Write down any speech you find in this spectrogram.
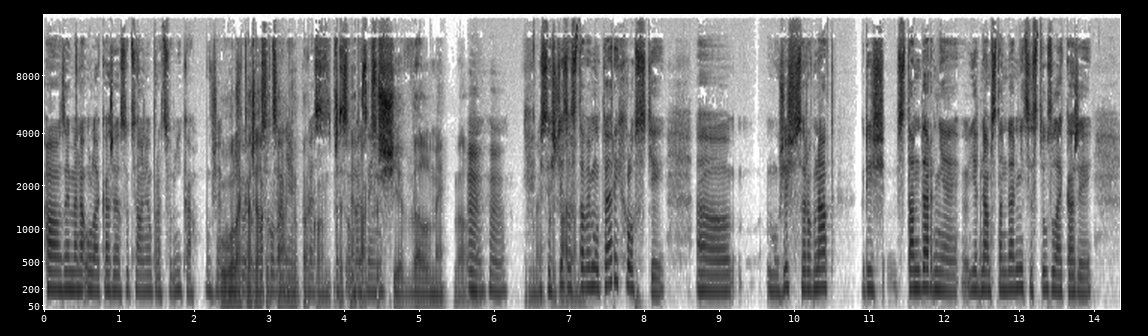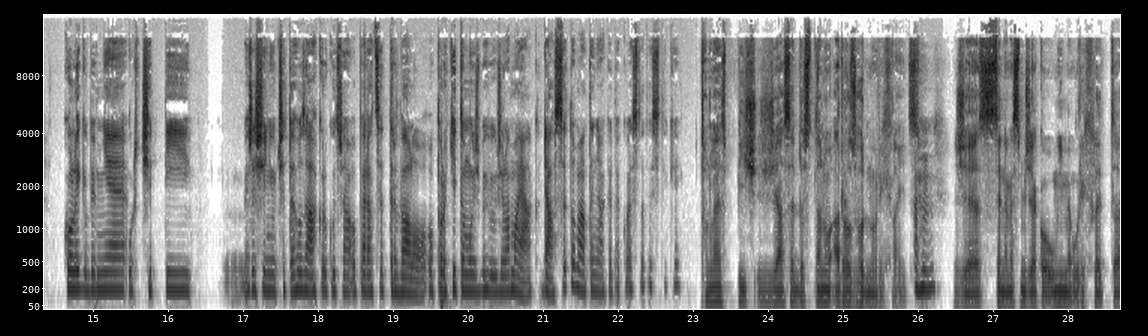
A zejména u lékaře a sociálního pracovníka. Může, u lékaře a sociálního pracovníka, přesně bez tak, což je velmi, velmi. Mm-hmm. Když se ještě zastavím u té rychlosti, uh, můžeš srovnat, když standardně, jednám standardní cestou z lékaři, kolik by mě určitý vyřešení určitého zákroku, třeba operace trvalo, oproti tomu, když bych využila maják. Dá se to? Máte nějaké takové statistiky? Tohle je spíš, že já se dostanu a rozhodnu rychleji. Uh-huh. Že si nemyslím, že jako umíme urychlit uh,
